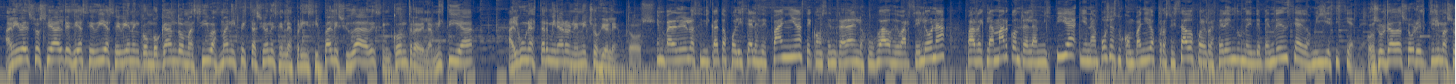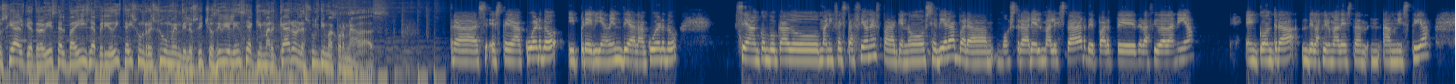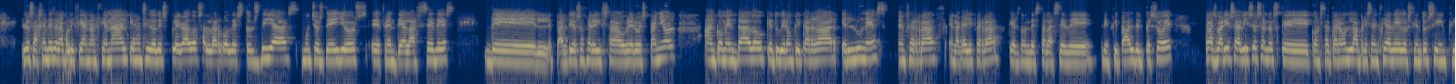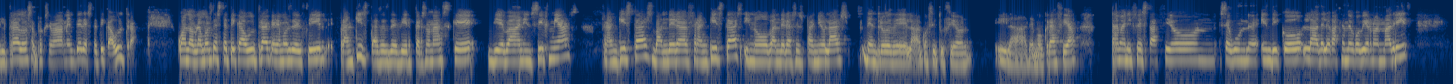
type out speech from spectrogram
A nivel social, desde hace días se vienen convocando masivas manifestaciones en las principales ciudades en contra de la amnistía. Algunas terminaron en hechos violentos. En paralelo, los sindicatos policiales de España se concentrarán en los juzgados de Barcelona para reclamar contra la amnistía y en apoyo a sus compañeros procesados por el referéndum de independencia de 2017. Consultada sobre el clima social que atraviesa el país, la periodista hizo un resumen de los hechos de violencia que marcaron las últimas jornadas. Tras este acuerdo y previamente al acuerdo, Se han convocado manifestaciones para que no se diera, para mostrar el malestar de parte de la ciudadanía en contra de la firma de esta amnistía. Los agentes de la Policía Nacional que han sido desplegados a lo largo de estos días, muchos de ellos eh, frente a las sedes del Partido Socialista Obrero Español, han comentado que tuvieron que cargar el lunes en Ferraz, en la calle Ferraz, que es donde está la sede principal del PSOE, tras varios avisos en los que constataron la presencia de 200 infiltrados aproximadamente de estética ultra. Cuando hablamos de estética ultra queremos decir franquistas, es decir, personas que llevan insignias franquistas, banderas franquistas y no banderas españolas dentro de la Constitución y la democracia. La manifestación, según indicó la delegación de gobierno en Madrid,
